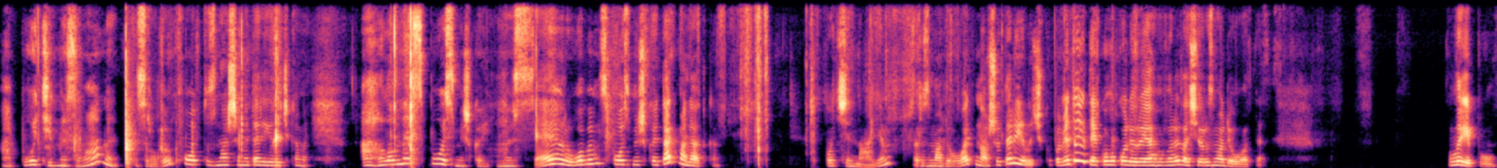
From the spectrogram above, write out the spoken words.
А потім ми з вами зробимо фото з нашими тарілочками. А головне з посмішкою. Ми все робимо з посмішкою. Так, малятка? Починаємо розмальовувати нашу тарілочку. Пам'ятаєте, якого кольору я говорила, що розмальовувати? Липу.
